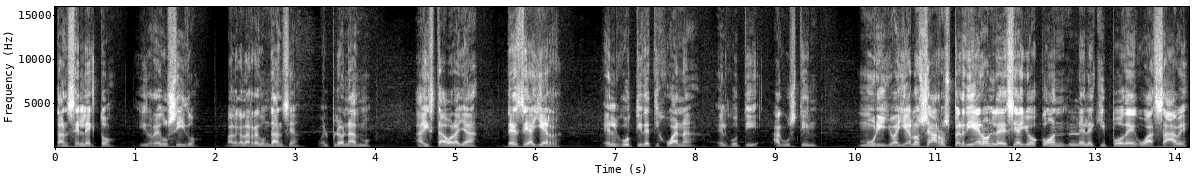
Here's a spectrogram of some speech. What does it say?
tan selecto y reducido, valga la redundancia, o el pleonasmo, ahí está ahora ya, desde ayer, el Guti de Tijuana, el Guti Agustín Murillo. Ayer los charros perdieron, le decía yo, con el equipo de Guasave.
